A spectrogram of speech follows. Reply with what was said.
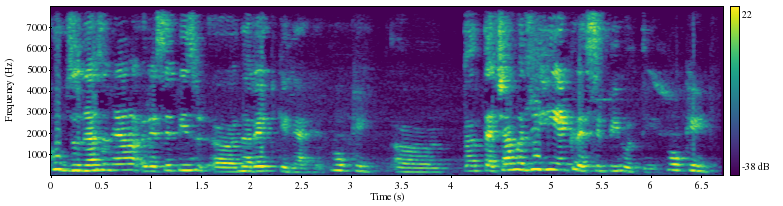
खूप जुन्या जुन्या रेसिपीज नरेट केल्या आहेत. ओके. तर त्याच्यामधली ही एक रेसिपी होती. ओके.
